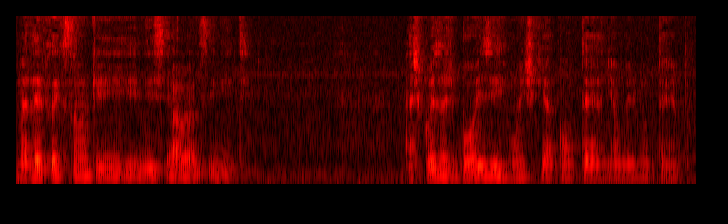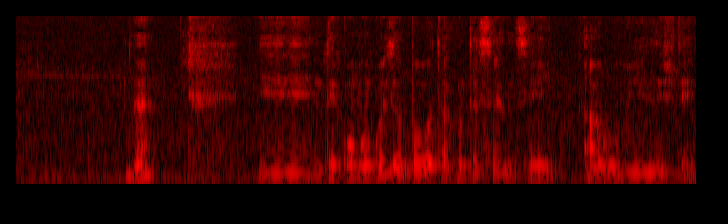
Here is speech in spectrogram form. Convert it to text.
mas a reflexão aqui inicial é o seguinte: as coisas boas e ruins que acontecem ao mesmo tempo, né? E não tem como uma coisa boa estar tá acontecendo sem algo ruim existir.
